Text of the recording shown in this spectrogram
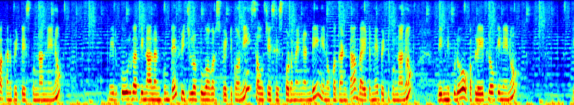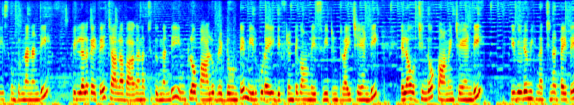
పక్కన పెట్టేసుకున్నాను నేను. మీరు కూల్గా తినాలనుకుంటే ఫ్రిడ్జ్లో టూ అవర్స్ పెట్టుకొని సర్వ్ చేసేసుకోవడమేనండి. నేను ఒక గంట బయటనే పెట్టుకున్నాను. దీన్ని ఇప్పుడు ఒక ప్లేట్లోకి నేను తీసుకుంటున్నానండి. పిల్లలకైతే చాలా బాగా నచ్చుతుందండి. ఇంట్లో పాలు బ్రెడ్ ఉంటే మీరు కూడా ఈ డిఫరెంట్గా ఉండే స్వీట్ని ట్రై చేయండి. ఎలా వచ్చిందో కామెంట్ చేయండి. ఈ వీడియో మీకు నచ్చినట్టయితే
